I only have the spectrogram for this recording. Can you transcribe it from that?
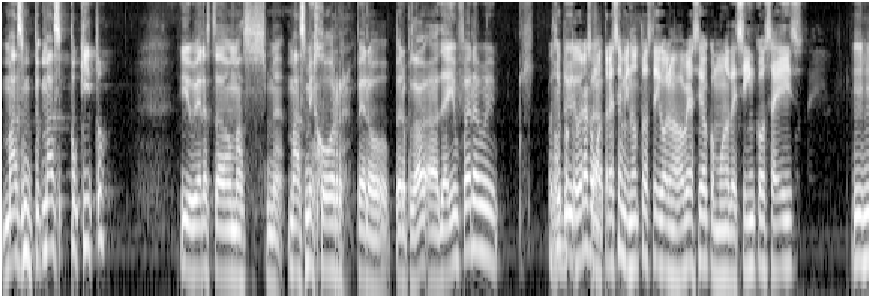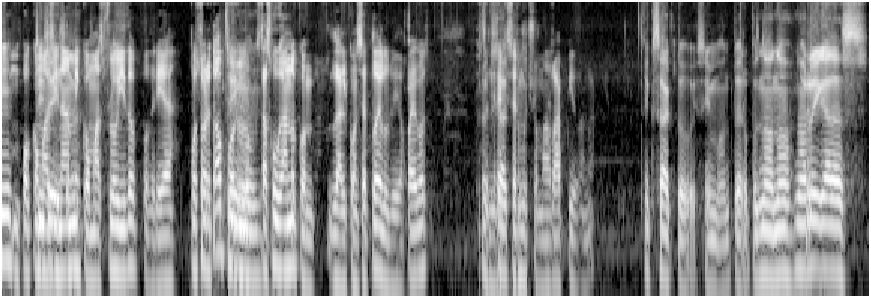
Más, más poquito. Y hubiera estado más, más mejor. Pero, pero pues ah, de ahí en fuera, güey. Pues no, sí, porque dura o sea, como 13 minutos, te digo, a lo mejor hubiera sido como uno de 5 o 6, ujú. un poco Sí, más sí, sí. dinámico, más fluido, podría, pues sobre todo por lo que estás jugando con la- el concepto de los videojuegos, pues tendría que ser mucho más rápido, ¿no? Exacto, güey, Simón. Pero pues no, no, no arriesgadas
